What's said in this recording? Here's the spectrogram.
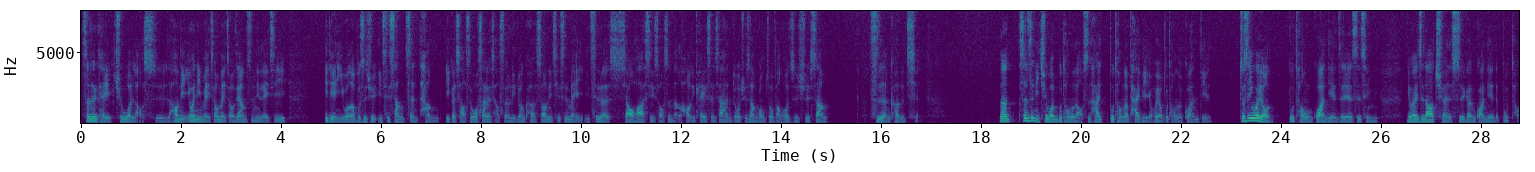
甚至可以去问老师，然后你因为你每周每周这样子，你累积一点疑问，而不是去一次上整堂一个小时或三个小时的理论课的时候，你其实每一次的消化吸收是蛮好，你可以省下很多去上工作坊或者是去上私人课的钱。那甚至你去问不同的老师，他不同的派别也会有不同的观点，就是因为有不同观点这件事情。你会知道诠释跟观点的不同，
